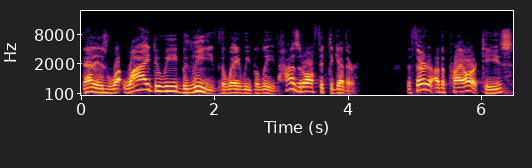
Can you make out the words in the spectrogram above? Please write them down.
That is, wh- why do we believe the way we believe? How does it all fit together? The third are the priorities.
